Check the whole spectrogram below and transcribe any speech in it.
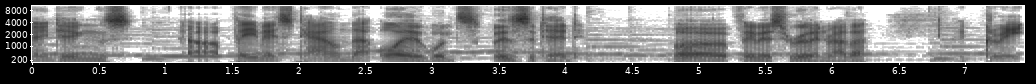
Paintings. A famous town that I once visited. A famous ruin, rather. A great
